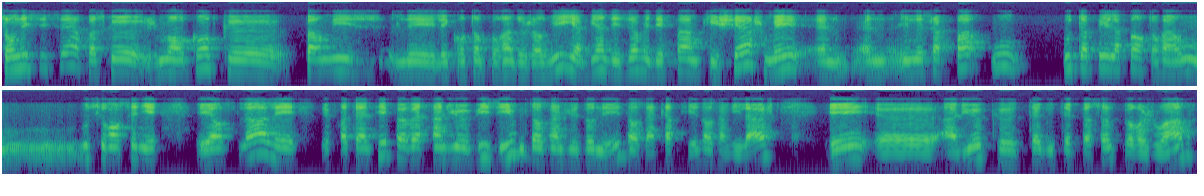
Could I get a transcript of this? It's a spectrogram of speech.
sont nécessaires parce que je me rends compte que parmi les, contemporains d'aujourd'hui, il y a bien des hommes et des femmes qui cherchent, mais ils ne savent pas où, où taper la porte, enfin où, ou se renseigner. Et en cela, les, les fraternités peuvent être un lieu visible dans un lieu donné, dans un quartier, dans un village, et euh, un lieu que telle ou telle personne peut rejoindre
